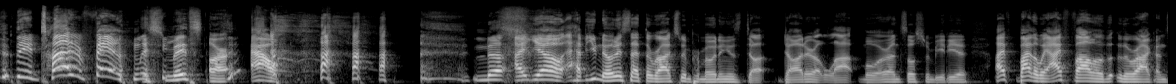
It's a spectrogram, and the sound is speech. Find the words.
the entire family. Smiths are out. No, I, yo, have you noticed that The Rock's been promoting his da- daughter a lot more on social media? I, by the way, I follow The, the Rock on.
